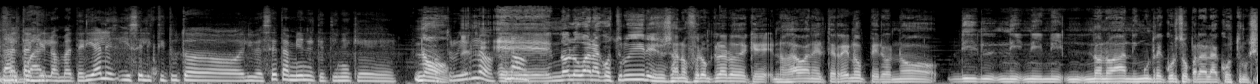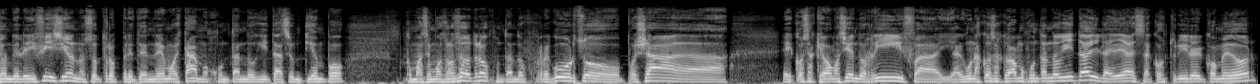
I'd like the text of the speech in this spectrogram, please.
Falta cual. que los materiales y es el instituto del IBC también el que tiene que no, construirlo. eh, no. lo van a construir, ellos ya no fueron claros de que nos daban el terreno, pero no, ni, ni- ni- ni- no nos dan ningún recurso para la construcción del edificio. Nosotros pretendemos, estamos juntando guita hace un tiempo, como hacemos nosotros, juntando recursos, pollada, eh, cosas que vamos haciendo, rifa y algunas cosas que vamos juntando guita, y la idea es a construir el comedor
